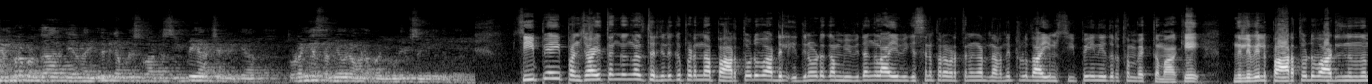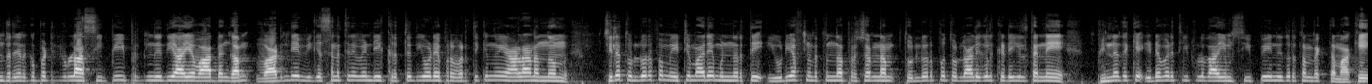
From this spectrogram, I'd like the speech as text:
മെമ്പർ പ്രതിദാനം ചെയ്യുന്ന Indian communist party C P I ആക്ഷേപിക്കുക തുടങ്ങിയ സമീപനമാണ് ഇപ്പോൾ യു ഡി എഫ് സ്വീകരിക്കുന്നത്. സി പി ഐ പഞ്ചായത്ത് അംഗങ്ങൾ തിരഞ്ഞെടുക്കപ്പെടുന്ന പാർത്തോട് വാർഡിൽ ഇതിനോടകം വിവിധങ്ങളായ വികസന പ്രവർത്തനങ്ങൾ നടന്നിട്ടുള്ളതായും സി പി ഐ നേതൃത്വം വ്യക്തമാക്കി. നിലവിൽ പാർത്തോട് വാർഡിൽ നിന്നും തിരഞ്ഞെടുക്കപ്പെട്ടിട്ടുള്ള സി പി ഐ പ്രതിനിധിയായ വാർഡംഗം വാർഡിന്റെ വികസനത്തിന് വേണ്ടി കൃത്യതയോടെ പ്രവർത്തിക്കുന്നയാളാണെന്നും ചില തൊഴിലുറപ്പ് മേറ്റുമാരെ മുൻനിർത്തി യു ഡി എഫ് നടത്തുന്ന പ്രചരണം തൊഴിലുറപ്പ് തൊഴിലാളികൾക്കിടയിൽ തന്നെ ഭിന്നതയ്ക്ക് ഇടവരുത്തിയിട്ടുള്ളതായും സി പി ഐ നേതൃത്വം വ്യക്തമാക്കി.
